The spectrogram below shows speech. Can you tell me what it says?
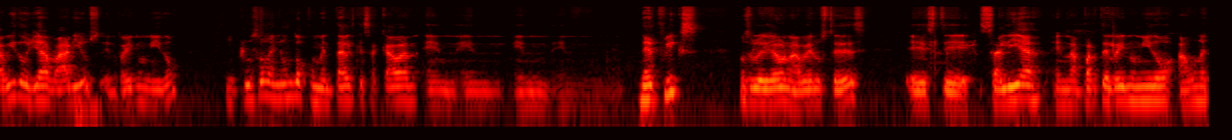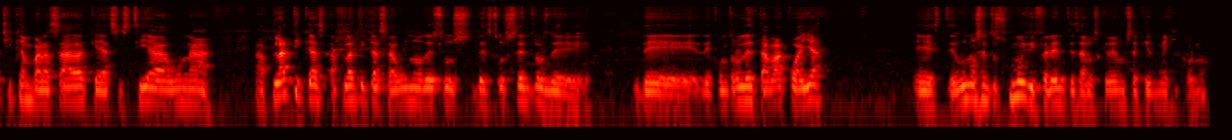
habido ya varios en Reino Unido, incluso en un documental que sacaban en, en, en, Netflix, no se lo llegaron a ver ustedes, este, salía en la parte del Reino Unido a una chica embarazada que asistía a una pláticas, a pláticas a uno de esos estos centros de, control del tabaco allá. Este, unos centros muy diferentes a los que vemos aquí en México, ¿no?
